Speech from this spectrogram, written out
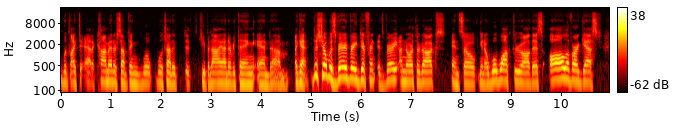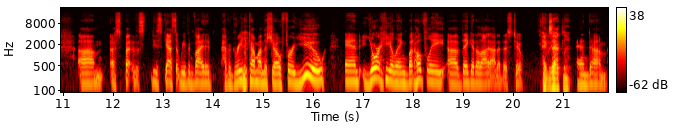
would like to add a comment or something, we'll we'll try to, to keep an eye on everything. And um, again, this show was very very different. It's very unorthodox, and so you know we'll walk through all this. All of our guests. Um, these guests that we've invited have agreed to come on the show for you and your healing, but hopefully uh, they get a lot out of this too. Exactly. And um,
